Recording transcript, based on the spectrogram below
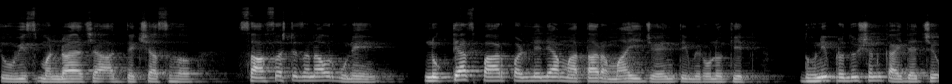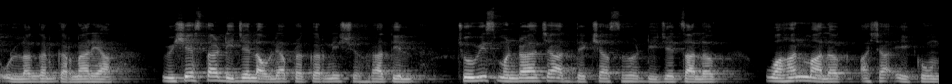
चोवीस मंडळाच्या अध्यक्षासह सहासष्ट जणांवर गुन्हे. नुकत्याच पार पडलेल्या माता रमाई जयंती मिरवणुकीत ध्वनी प्रदूषण कायद्याचे उल्लंघन करणाऱ्या विशेषतः डीजे लावल्याप्रकरणी शहरातील चोवीस मंडळाच्या अध्यक्षासह डी जे चालक वाहन मालक अशा एकूण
